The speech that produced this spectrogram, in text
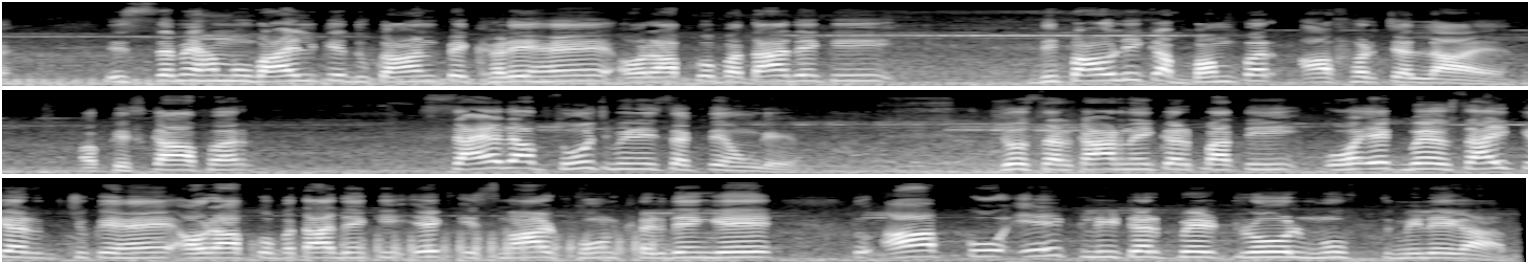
इस समय हम मोबाइल के दुकान पे खड़े हैं और आपको बता दें कि दीपावली का बम्पर ऑफ़र चल रहा है। और किसका ऑफ़र शायद आप सोच भी नहीं सकते होंगे। जो सरकार नहीं कर पाती, वो एक व्यवसाय कर चुके हैं और आपको बता दें कि एक स्मार्टफ़ोन खरीदेंगे तो आपको एक लीटर पेट्रोल मुफ़्त मिलेगा।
